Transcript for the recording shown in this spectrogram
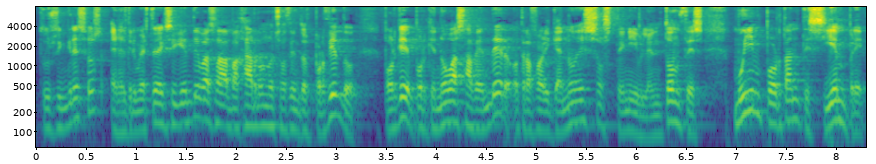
tus ingresos, en el trimestre siguiente vas a bajar un 800%. ¿Por qué? Porque no vas a vender otra fábrica, no es sostenible. Entonces, muy importante siempre,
